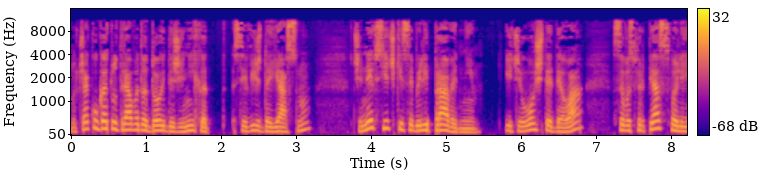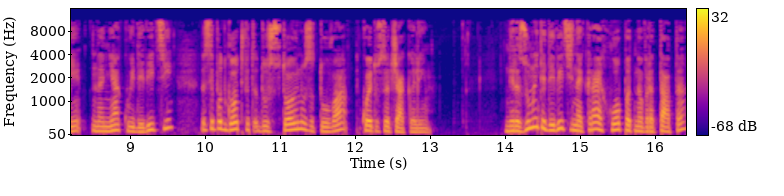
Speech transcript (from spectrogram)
Но чак когато трябва да дойде женихът, се вижда ясно, че не всички са били праведни и че лошите дела са възпрепятствали на някои девици да се подготвят достойно за това, което са чакали. Неразумните девици накрая хлопат на вратата,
